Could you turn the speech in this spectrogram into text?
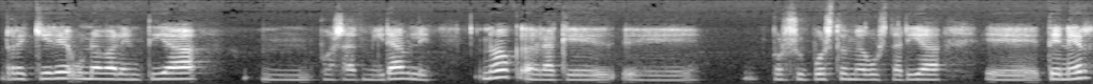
requiere una valentía mm, pues admirable, ¿no? a la que eh, por supuesto me gustaría tener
